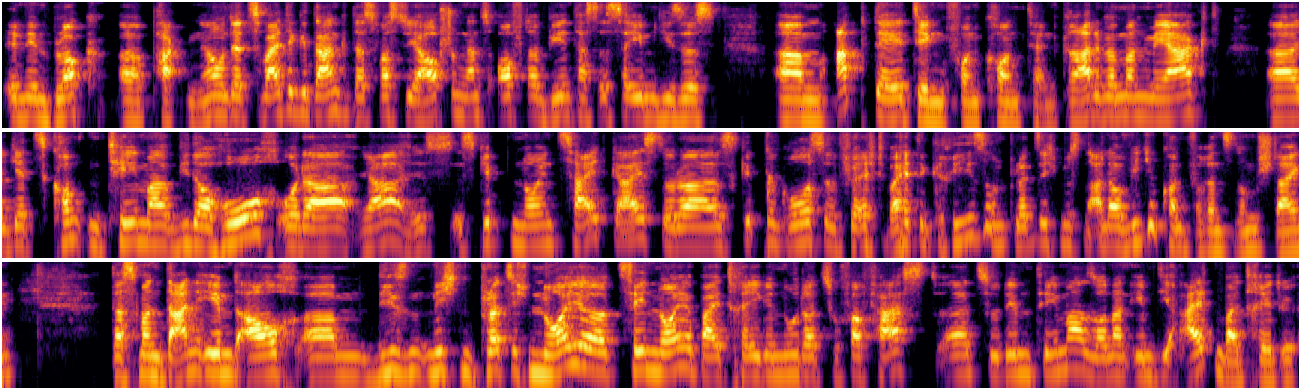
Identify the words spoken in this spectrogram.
in den Blog äh, packen. Ne? Und der zweite Gedanke, das, was du ja auch schon ganz oft erwähnt hast, ist ja eben dieses ähm, Updating von Content. Gerade wenn man merkt, äh, jetzt kommt ein Thema wieder hoch oder ja, es, es gibt einen neuen Zeitgeist oder es gibt eine große weltweite Krise und plötzlich müssen alle auf Videokonferenzen umsteigen dass man dann eben auch ähm, diesen nicht plötzlich neue, zehn neue Beiträge nur dazu verfasst äh, zu dem Thema, sondern eben die alten Beiträge,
